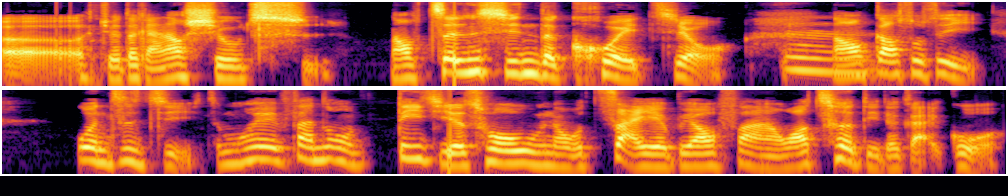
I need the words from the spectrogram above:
呃觉得感到羞耻。然后真心的愧疚，嗯，然后告诉自己，问自己，怎么会犯这种低级的错误呢？我再也不要犯，我要彻底的改过。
